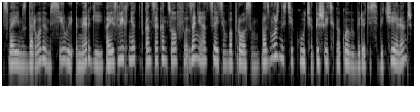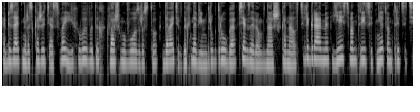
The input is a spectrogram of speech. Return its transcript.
своим здоровьем, силой, энергией. А если их нет, в конце концов, заняться этим вопросом. Возможностей куча. Пишите, какой вы берете себе челлендж. Обязательно расскажите о своих выводах к вашему возрасту. Давайте вдохновим друг друга. Всех зовем в наш канал в Телеграме. Есть вам 30, нет вам 30.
